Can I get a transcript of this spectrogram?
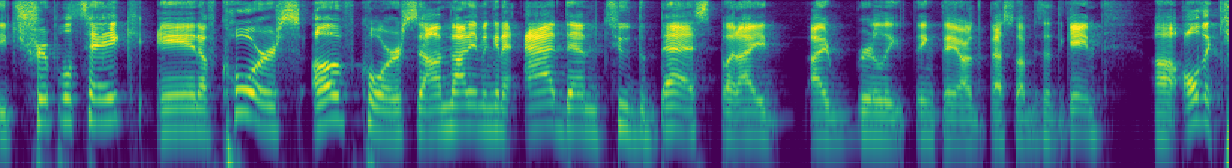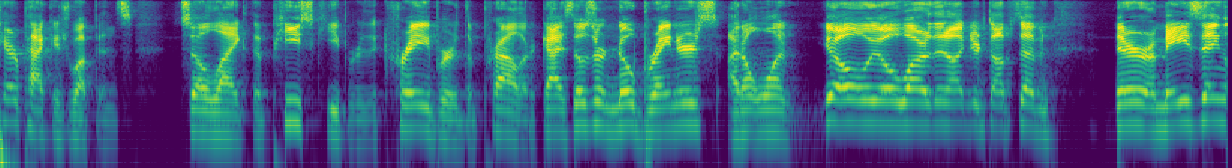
the Triple Take, and of course, of course, I'm not even going to add them to the best, but I, I really think they are the best weapons of the game. Uh, all the care package weapons. So like the Peacekeeper, the Kraber, the Prowler. Guys, those are no-brainers. I don't want, yo, yo, why are they not in your top seven? They're amazing.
